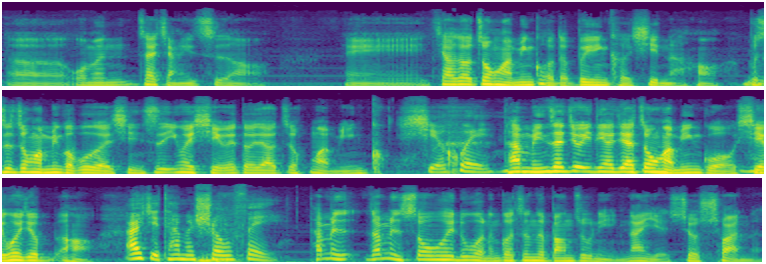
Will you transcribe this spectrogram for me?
呃，我们再讲一次哦，哎，叫做中华民国的不一定可信呐、哈、不是中华民国不可信，是因为协会都叫中华民国，协会，它名称就一定要叫中华民国，协会就哈、而且他们收费，他们他们收费如果能够真的帮助你，那也就算了。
